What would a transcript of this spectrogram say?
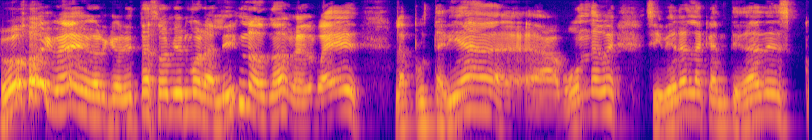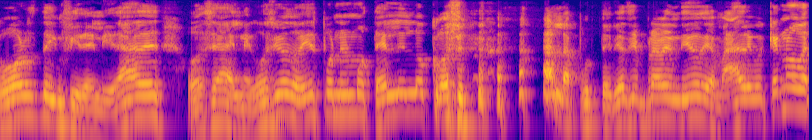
Uy, güey, porque ahorita son bien moralinos, ¿no? Güey, la putería abunda, güey. Si vieras la cantidad de scores de infidelidades, o sea, el negocio de hoy es poner moteles, locos. La putería siempre ha vendido de madre, güey. ¿Qué no, güey?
